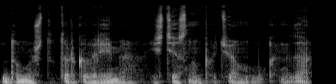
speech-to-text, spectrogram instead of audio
Думаю, что только время, естественным путем, когда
